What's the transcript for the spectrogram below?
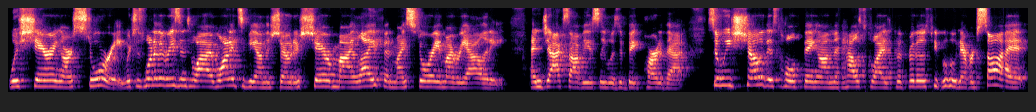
was sharing our story, which is one of the reasons why I wanted to be on the show to share my life and my story and my reality. And Jax obviously was a big part of that. So we show this whole thing on the Housewives, but for those people who never saw it,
